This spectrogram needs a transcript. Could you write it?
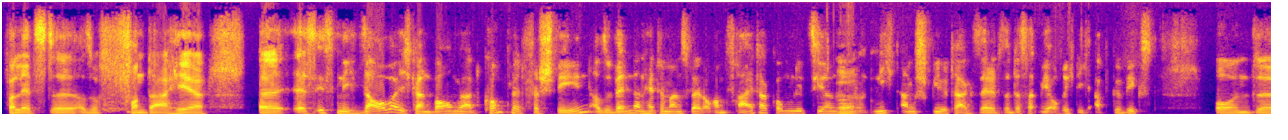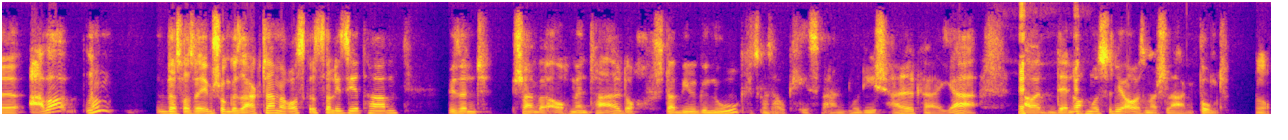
verletzt. Äh, also von daher, äh, es ist nicht sauber. Ich kann Baumgart komplett verstehen. Also wenn, dann hätte man es vielleicht auch am Freitag kommunizieren sollen Ja. und nicht am Spieltag selbst. Und das hat mich auch richtig abgewichst. Und äh, aber ne, das, was wir eben schon gesagt haben, herauskristallisiert haben, wir sind scheinbar auch mental doch stabil genug. Jetzt kann man sagen, okay, es waren nur die Schalker, ja. Aber dennoch musst du die auch erstmal schlagen. Punkt. So.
